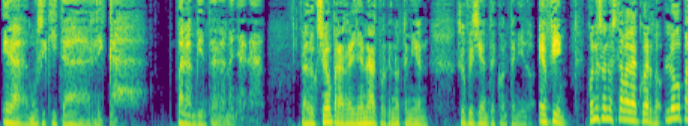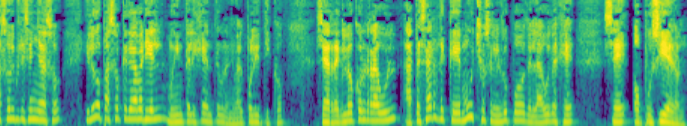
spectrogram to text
era musiquita rica para ambientar la mañana. Traducción para rellenar porque no tenían suficiente contenido. En fin, con eso no estaba de acuerdo. Luego pasó el briseñazo y luego pasó que Gabriel, muy inteligente, un animal político, se arregló con Raúl a pesar de que muchos en el grupo de la UDG se opusieron.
